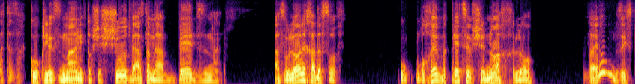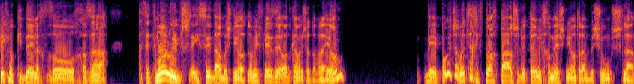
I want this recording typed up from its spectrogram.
אתה זקוק לזמן התאוששות, ואז אתה מאבד זמן. אז הוא לא הולך עד הסוף. הוא רוכב בקצב שנוח לו, והיום זה הספיק לו כדי לחזור חזרה. אז אתמול הוא הפסיד ארבע שניות, לא לפני זה עוד כמה שניות, אבל היום פוגצ'ר לא צריך לפתוח פער של יותר מחמש שניות עליו בשום שלב.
